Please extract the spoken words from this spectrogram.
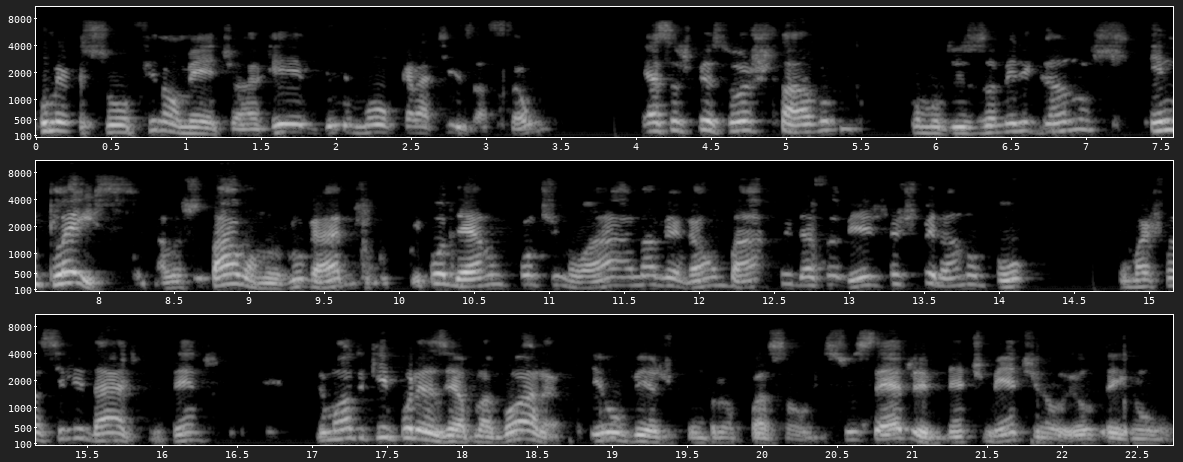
começou finalmente a redemocratização, essas pessoas estavam, como dizem os americanos, in place. Elas estavam nos lugares e puderam continuar a navegar um barco e, dessa vez, respirando um pouco com mais facilidade, entende? De modo que, por exemplo, agora eu vejo com preocupação, isso sucede, evidentemente, eu, eu tenho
